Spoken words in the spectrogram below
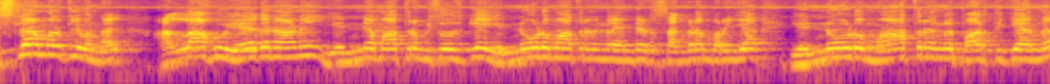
ഇസ്ലാം മതത്തിൽ വന്നാൽ അള്ളാഹു ഏകനാണ്. എന്നെ മാത്രം വിശ്വസിക്കുക എന്നോട് മാത്രം നിങ്ങൾ എന്റെ സങ്കടം പറയുക എന്നോട് മാത്രം നിങ്ങൾ പ്രാർത്ഥിക്കുക എന്ന്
